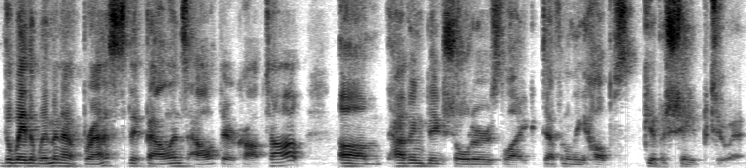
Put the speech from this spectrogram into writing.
the way that women have breasts that balance out their crop top. Um, having big shoulders like definitely helps give a shape to it.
